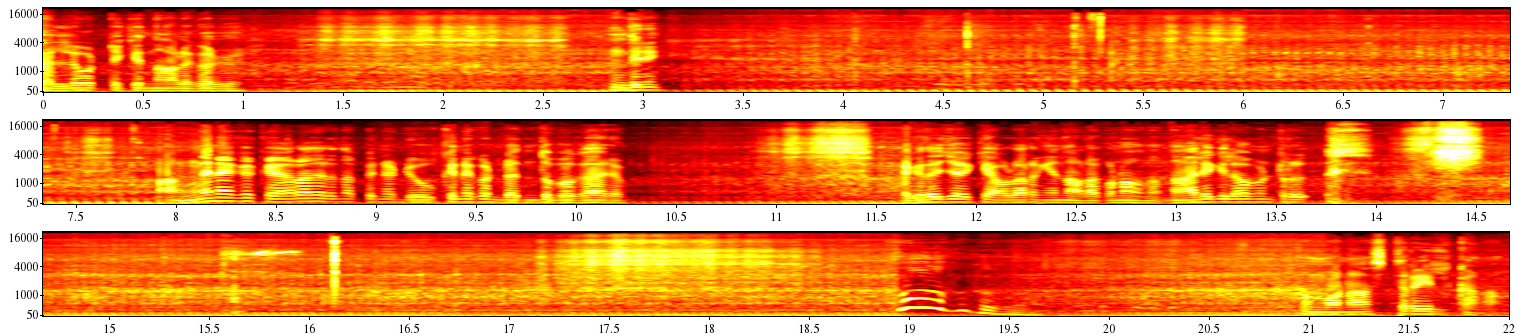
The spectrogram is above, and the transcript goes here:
കല്ല് പൊട്ടിക്കുന്ന ആളുകൾ എന്തിന്? അങ്ങനെയൊക്കെ കയറാതിരുന്ന പിന്നെ ഡ്യൂക്കിനെ കൊണ്ട് എന്ത് ഉപകാരം? ഏകദേശം ചോദിക്കാം അവളിറങ്ങി നടക്കണമെന്ന് നാല് കിലോമീറ്റർ. മൊണാസ്തറയിൽ കാണാം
